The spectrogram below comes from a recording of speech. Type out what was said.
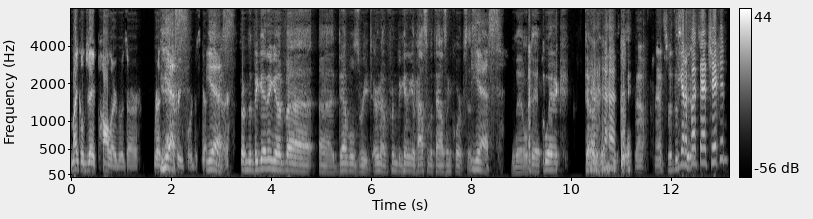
Michael J. Pollard was our resident Yes. Creep for discussion. yes. from the beginning of uh, uh, Devil's Reach, or no, from the beginning of House of a Thousand Corpses. Yes. Little Dick Wick. Don't No, that's what this You gotta is. fuck that chicken?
